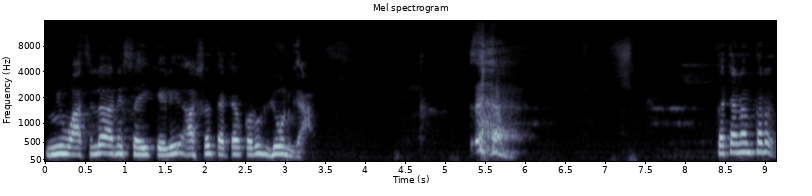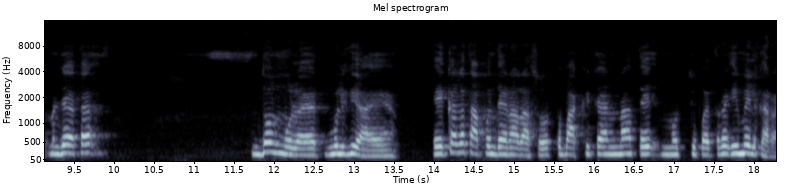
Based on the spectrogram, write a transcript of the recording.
मी वाचलं आणि सही केली असं त्याच्याकडून लिहून घ्या. त्याच्यानंतर म्हणजे आता दोन मुलं आहेत मुलगी आहे. एकालाच आपण देणार असो तर बाकीच्यांना ते मृत्यूपत्र ईमेल करा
